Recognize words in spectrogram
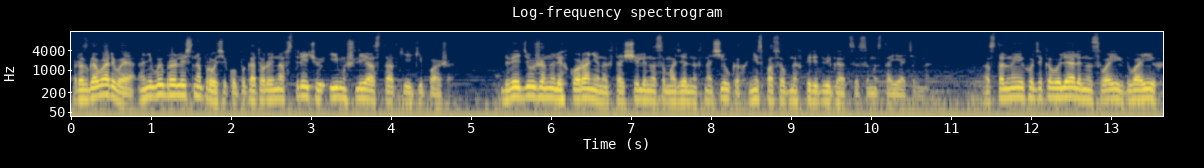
Разговаривая, они выбрались на просеку, по которой навстречу им шли остатки экипажа. Две дюжины легко раненых тащили на самодельных носилках, не способных передвигаться самостоятельно. Остальные хоть и ковыляли на своих двоих,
